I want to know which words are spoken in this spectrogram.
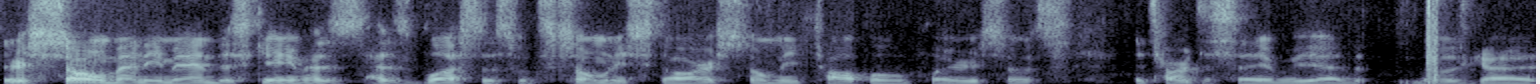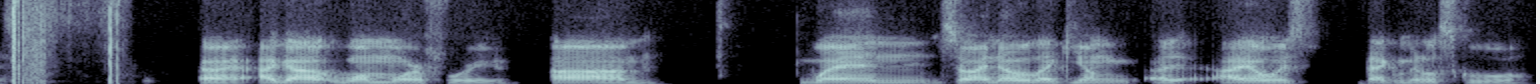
There's so many, man. This game has has blessed us with so many stars, so many top level players. So it's it's hard to say, but yeah, th- those guys. All right, I got one more for you. Um, when so I know like young, I, I always back in middle school,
